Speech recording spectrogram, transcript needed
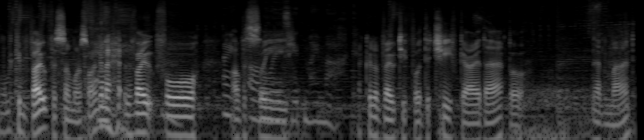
We can vote for someone, so I'm going to vote for... Obviously, I could have voted for the chief guy there, but never mind.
